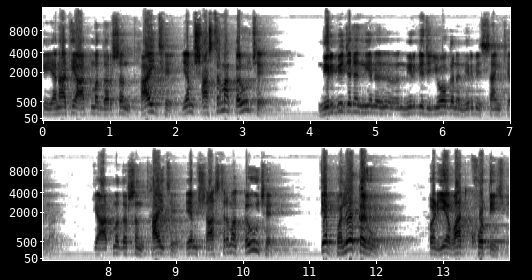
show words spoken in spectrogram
કે એનાથી આત્મદર્શન થાય છે, એમ શાસ્ત્રમાં કહ્યું છે. નિર્બીજ અને નિર્બીજ યોગ અને નિર્બીજ સાંખ્યમાં કે આત્મદર્શન થાય છે, એમ શાસ્ત્રમાં કહ્યું છે. તે ભલે કહ્યું, પણ એ વાત ખોટી છે.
